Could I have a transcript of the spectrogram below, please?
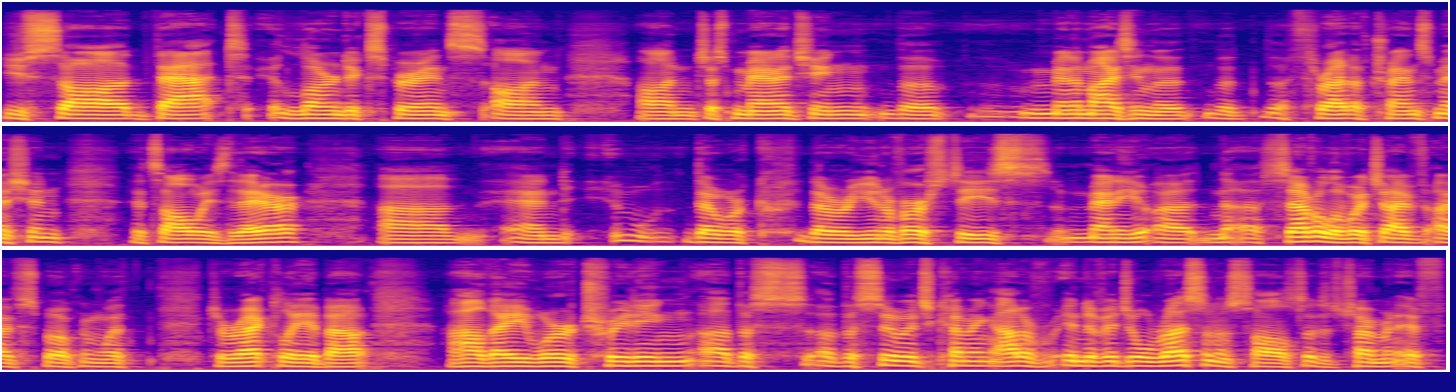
you saw that learned experience on on just managing the minimizing the, the, the threat of transmission. It's always there. Um, and there were there were universities, many, uh, uh, several of which I've I've spoken with directly about how they were treating uh, the uh, the sewage coming out of individual residence halls to determine if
